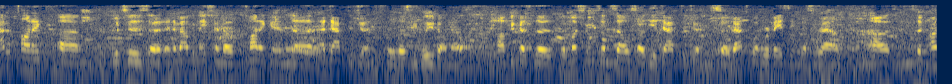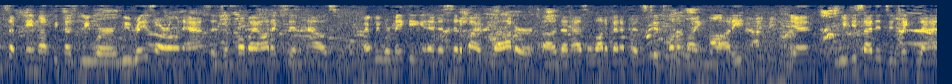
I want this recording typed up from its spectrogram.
Adaptonic, um, which is uh, an amalgamation of tonic and uh, adaptogen, for those people who don't know, um, because the, the mushrooms themselves are the adaptogens. So that's what we're basing this around. Uh, the concept came up because we were we raise our own acids and probiotics in house and we were making an acidified water uh, that has a lot of benefits to tonifying the body. And we decided to take that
